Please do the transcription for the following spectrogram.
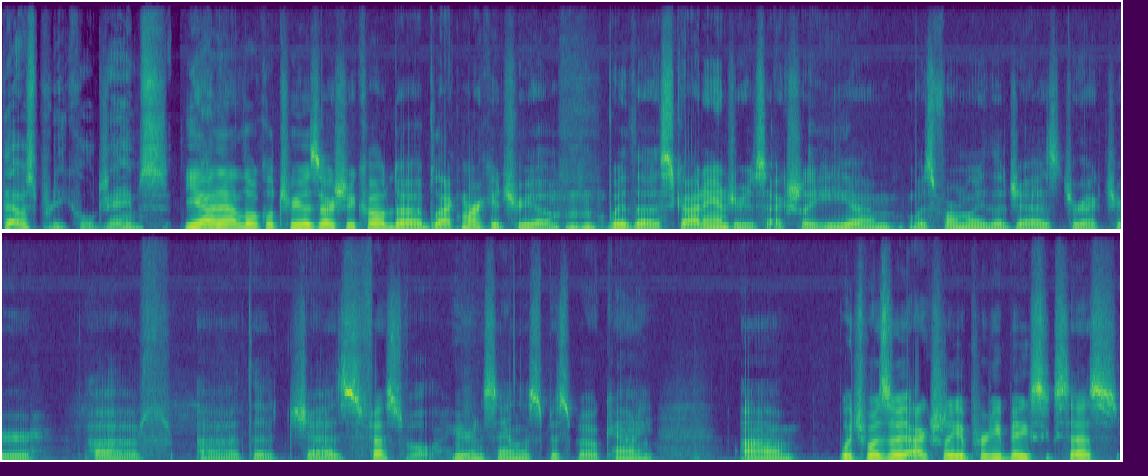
that was pretty cool, James. Yeah, that local trio is actually called uh, Black Market Trio with uh, Scott Andrews. Actually, he um, was formerly the jazz director of uh, the Jazz Festival here in San Luis Obispo County, um, which was a, actually a pretty big success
